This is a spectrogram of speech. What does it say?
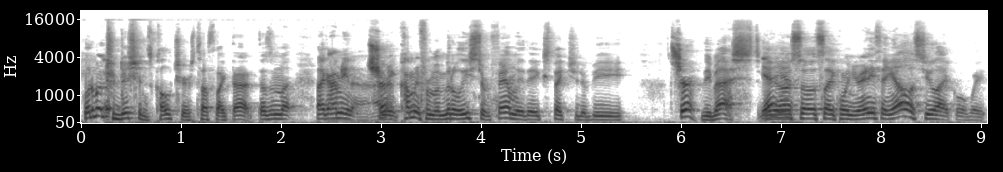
What about traditions, culture, stuff like that? Doesn't that, like I mean, I mean, coming from a Middle Eastern family, they expect you to be Sure. the best. Yeah, you know? yeah. So it's like when you're anything else, you're like, well, wait.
